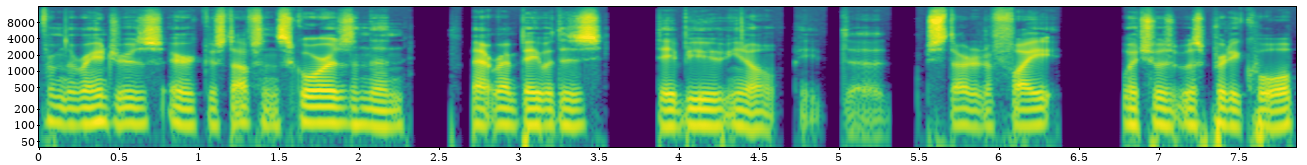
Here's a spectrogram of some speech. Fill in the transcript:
from the Rangers. Erik Gustafsson scores, and then Matt Rempe with his debut, you know, he, uh, started a fight which was, was pretty cool.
